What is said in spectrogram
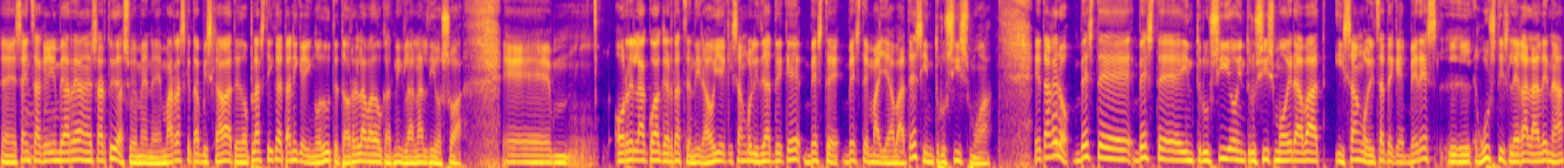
E, zaintzak egin beharrean sartu idazu hemen e, marrasketa pizka bat edo plastika eta nik egingo dut eta horrela badaukat nik lanaldi osoa. E, horrelakoak gertatzen dira, hoiek izango lirateke beste beste maila bat, ez? Intrusismoa. Eta gero, beste beste intrusio, intrusismo era bat izango litzateke berez guztiz legala dena,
